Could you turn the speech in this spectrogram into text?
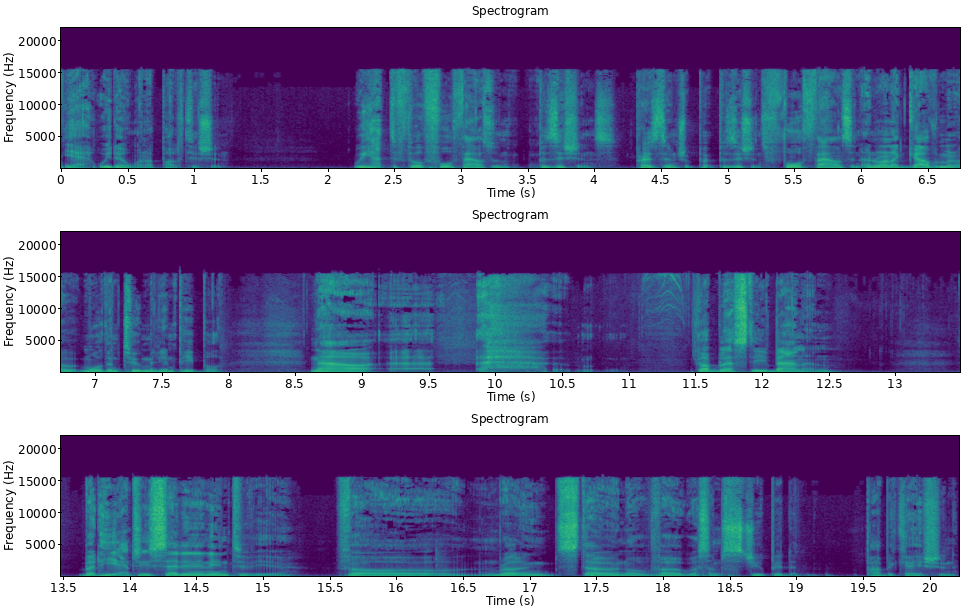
yeah, we don't want a politician. We had to fill 4,000 positions, presidential positions, 4,000, and run a government of more than 2 million people. Now, uh, God bless Steve Bannon, but he actually said in an interview for Rolling Stone or Vogue or some stupid publication,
